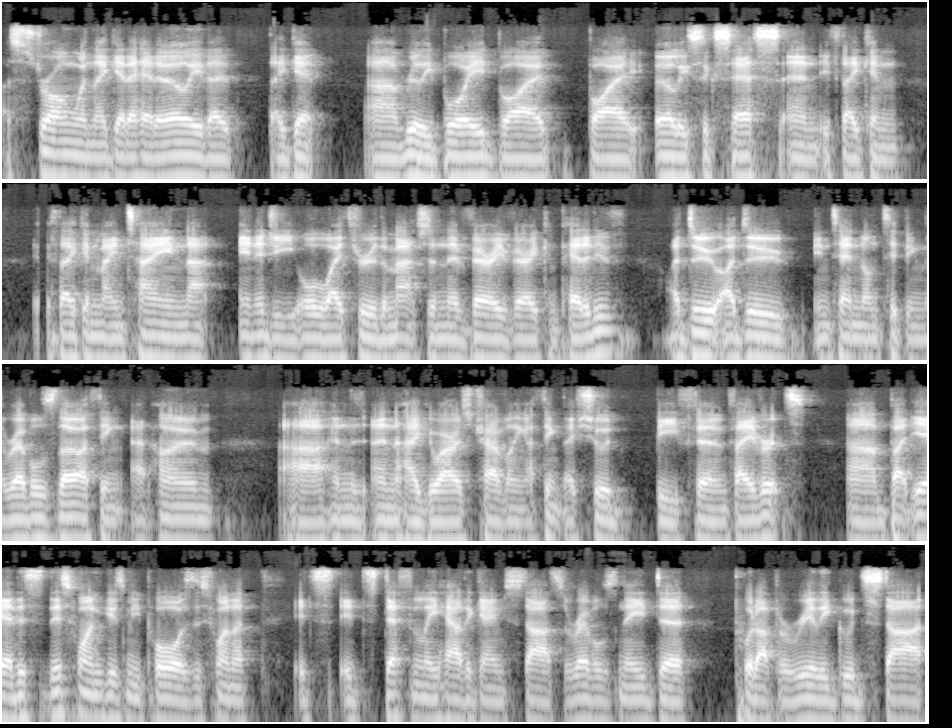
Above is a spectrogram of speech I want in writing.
are strong when they get ahead early. They they get uh, really buoyed by by early success, and if they can if they can maintain that energy all the way through the match, then they're very, very competitive. I do, I do intend on tipping the Rebels though. I think at home uh, and and the Jaguares traveling, I think they should be firm favourites. Um, but yeah, this this one gives me pause. This one, it's it's definitely how the game starts. The Rebels need to put up a really good start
